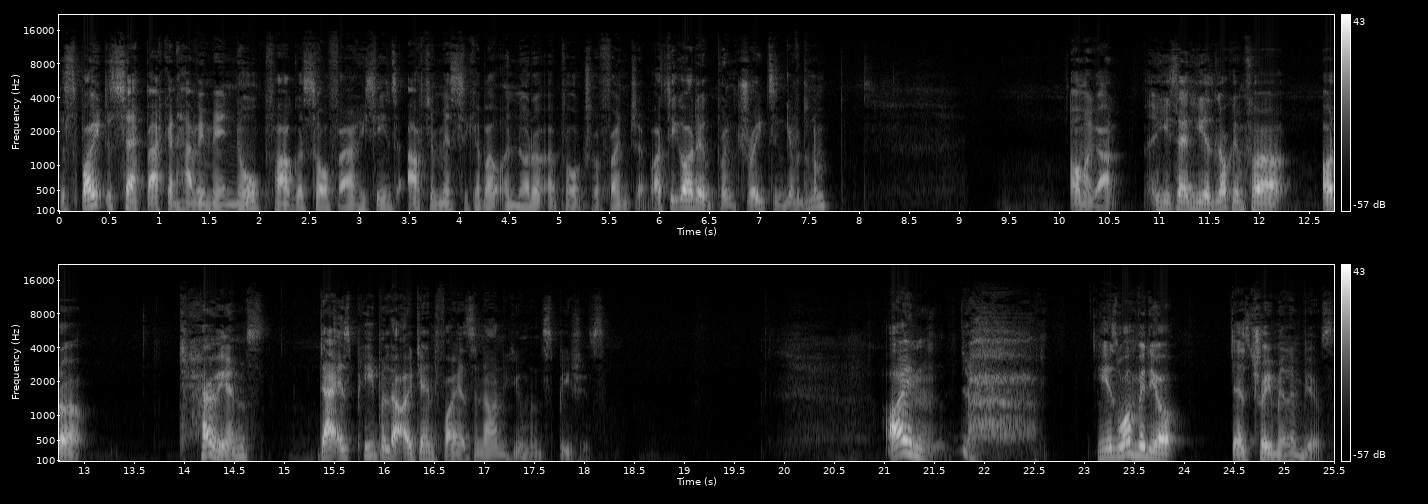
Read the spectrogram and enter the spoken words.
Despite the setback and having made no progress so far, he seems optimistic about another approach for friendship. What's he going to do? Bring treats and give it to them? Oh my god. He said he is looking for other Therians. That is people that identify as a non human species. I'm. He has one video. There's three million views.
